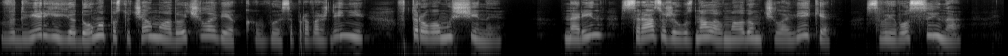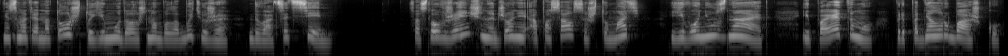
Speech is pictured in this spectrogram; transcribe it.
в дверь ее дома постучал молодой человек в сопровождении второго мужчины. Нарин сразу же узнала в молодом человеке своего сына, несмотря на то, что ему должно было быть уже 27. Со слов женщины, Джонни опасался, что мать его не узнает, и поэтому приподнял рубашку,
